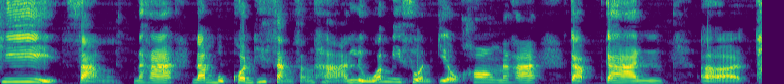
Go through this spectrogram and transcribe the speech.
ที่สั่งนะคะนำบุคคลที่สั่งสังหารหรือว่ามีส่วนเกี่ยวข้องนะคะ กับการท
